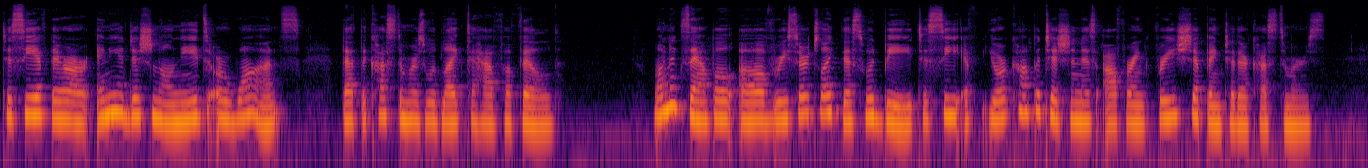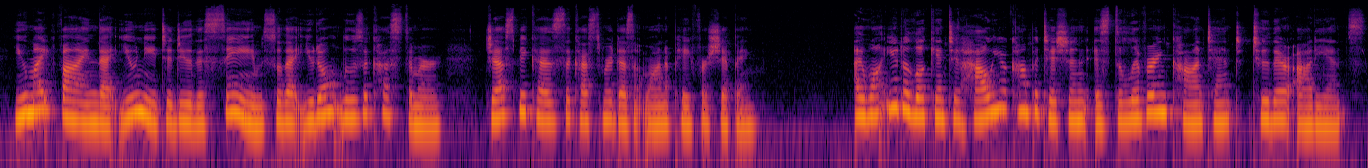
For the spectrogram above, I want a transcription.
to see if there are any additional needs or wants that the customers would like to have fulfilled. One example of research like this would be to see if your competition is offering free shipping to their customers. You might find that you need to do the same so that you don't lose a customer just because the customer doesn't want to pay for shipping. I want you to look into how your competition is delivering content to their audience.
